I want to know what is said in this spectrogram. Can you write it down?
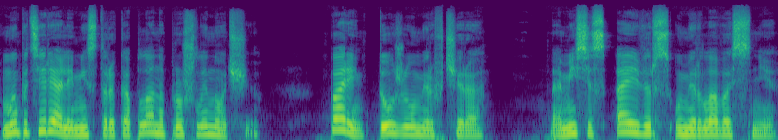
Мы потеряли мистера Каплана прошлой ночью. Парень тоже умер вчера а миссис Айверс умерла во сне.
